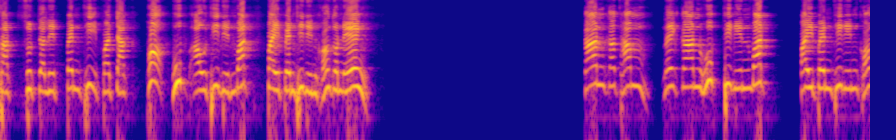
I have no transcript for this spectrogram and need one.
สัตย์สุจริตเป็นที่ประจักษ์เพราะฮุบเอาที่ดินวัดไปเป็นที่ดินของตนเอง การกระทำในการฮุบที่ดินวัด ไปเป็นที่ดินของ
